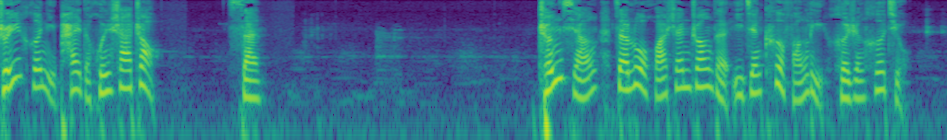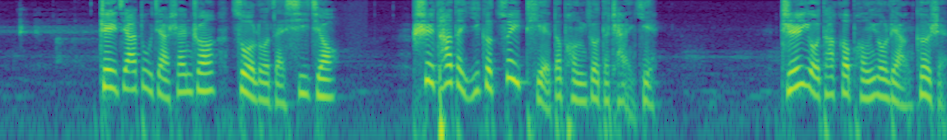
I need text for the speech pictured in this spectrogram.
谁和你拍的婚纱照？三。程翔在落华山庄的一间客房里和人喝酒。这家度假山庄坐落在西郊，是他的一个最铁的朋友的产业。只有他和朋友两个人。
